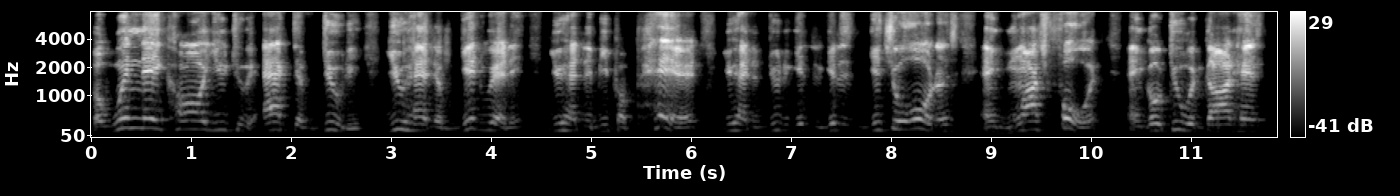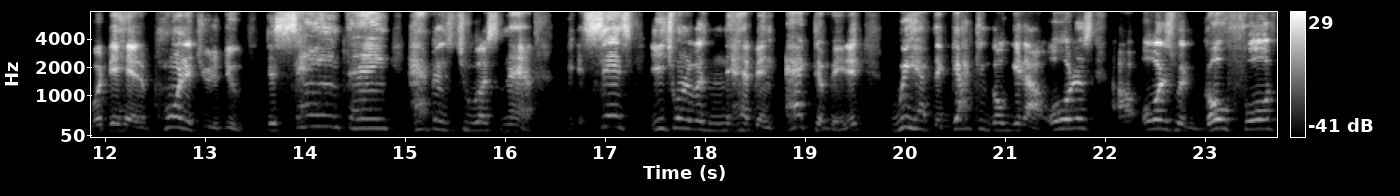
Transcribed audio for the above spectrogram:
But when they call you to active duty, you had to get ready, you had to be prepared, you had to do to get to get get your orders and march forward and go do what God has what they had appointed you to do. The same thing happens to us now since each one of us have been activated, we have to got to go get our orders. Our orders would go forth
